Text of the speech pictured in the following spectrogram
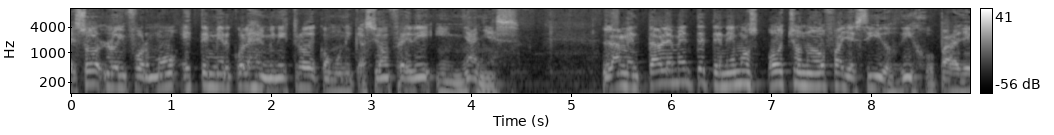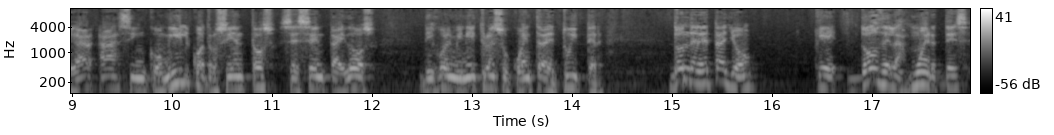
Eso lo informó este miércoles el ministro de Comunicación Freddy Iñáñez. Lamentablemente tenemos ocho nuevos fallecidos, dijo, para llegar a 5.462, dijo el ministro en su cuenta de Twitter, donde detalló que dos de las muertes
